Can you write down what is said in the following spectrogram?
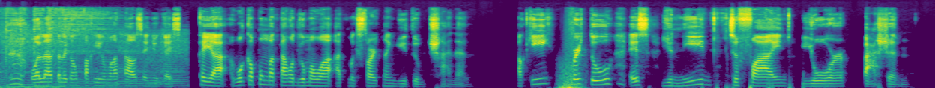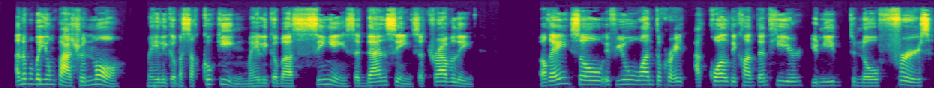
Wala talagang paki yung mga tao sa inyo guys. Kaya, huwag ka pong matakot gumawa at mag-start ng YouTube channel. Okay? Number two is you need to find your passion. Ano po ba yung passion mo? Mahilig ka ba sa cooking? Mahilig ka ba sa singing, sa dancing, sa traveling? Okay? So, if you want to create a quality content here, you need to know first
